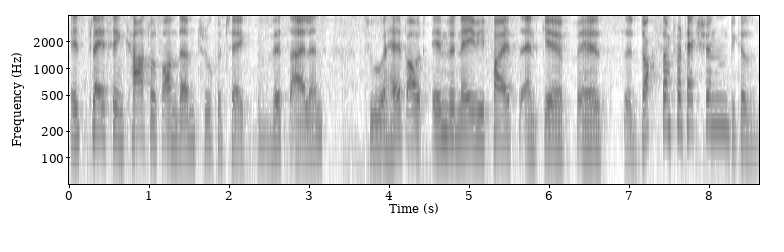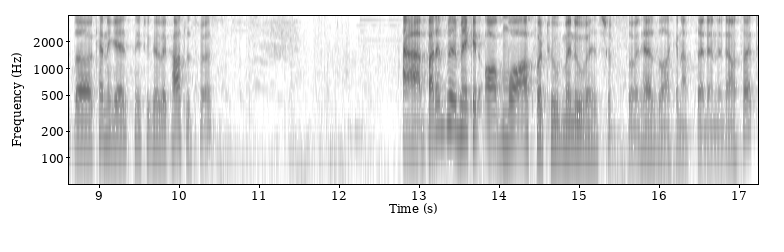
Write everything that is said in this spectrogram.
is placing castles on them. True could take this island to help out in the navy fights and give his docks some protection because the cannon need to kill the castles first. Uh, but it will make it more awkward to maneuver his ships, so it has like an upside and a downside.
